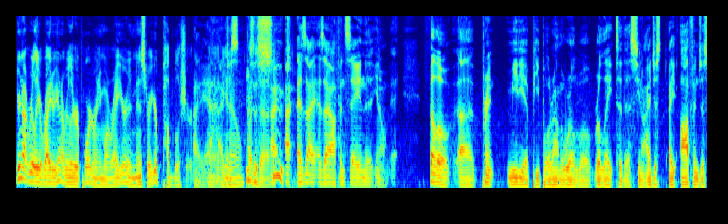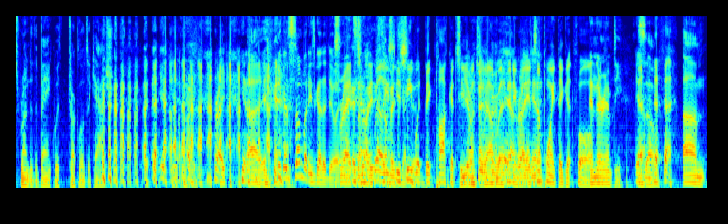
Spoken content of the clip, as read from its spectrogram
you're not really a writer. You're not really a reporter anymore, right? You're an administrator. You're a publisher. I- yeah, uh, I you just- know. He's but, a uh, suit. I, I, as I as I often say in the you know fellow uh, print media people around the world will relate to this. You know, I just I often just run to the bank with truckloads of cash. right. You know, Uh, because somebody's got to do it. Right, That's right. Well, you, you see what big pockets he runs around with Yeah, anyway. right, At yeah. some point, they get full. and they're empty. Yeah. So, um,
